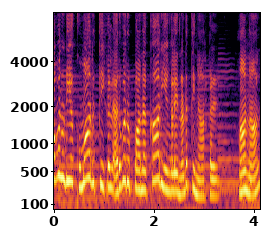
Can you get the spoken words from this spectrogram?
அவனுடைய குமாரத்திகள் அருவருப்பான காரியங்களை நடத்தினார்கள். ஆனால்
